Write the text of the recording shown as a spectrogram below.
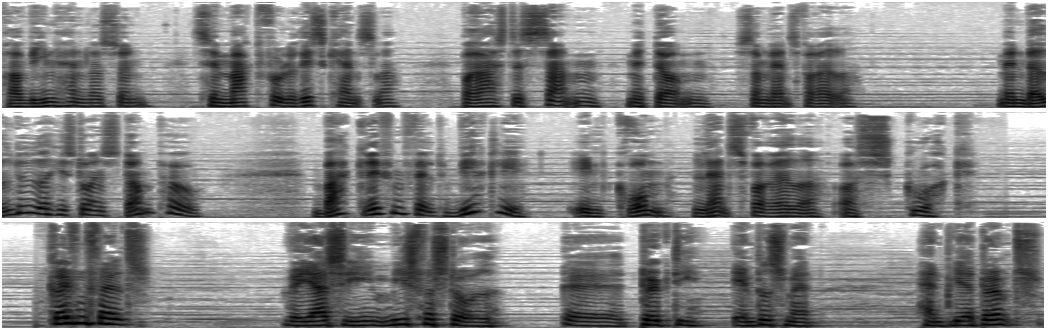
fra vinhandlersøn til magtfuld rigskansler bræste sammen med dommen som landsforræder. Men hvad lyder historiens dom på? Var Griffenfeld virkelig en grum landsforræder og skurk? Griffenfeldt, vil jeg sige, misforstået, øh, dygtig embedsmand. Han bliver dømt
